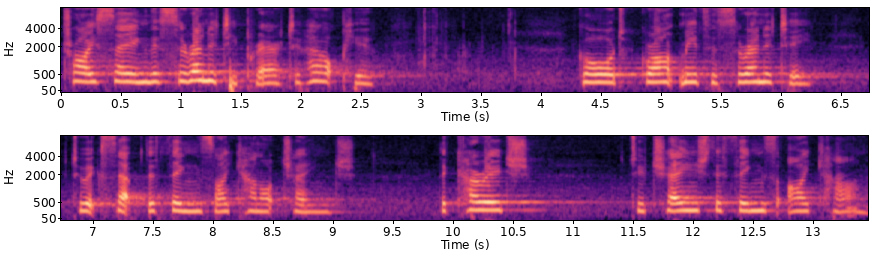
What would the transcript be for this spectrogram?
try saying this serenity prayer to help you. God, grant me the serenity to accept the things I cannot change, the courage to change the things I can,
